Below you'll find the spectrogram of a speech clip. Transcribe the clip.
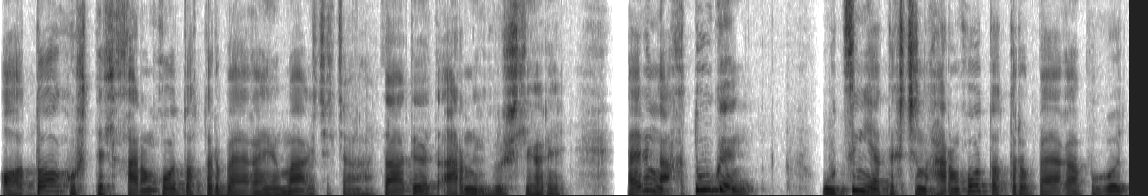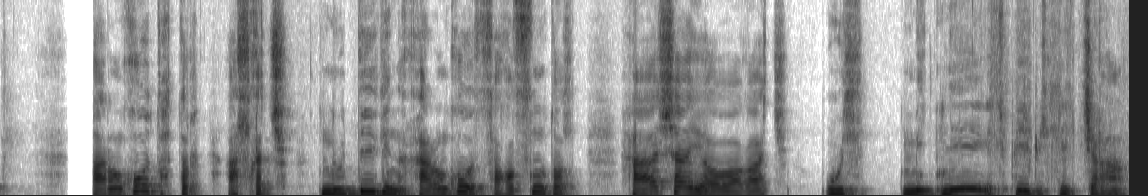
одоо хүртэл харанхуй дотор байгаа юм а гэж хэлж байгаа. За тэгээд 11 дэх вершлийг харъя. Харин ах дүүгэн үзэн ядагч нь харанхуй дотор байгаа бөгөөд харанхуй дотор алхаж нүдийг нь харанхуй соголсон тул хаашаа яваагаач үл мэднэ гэж би бичлж байгаа.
